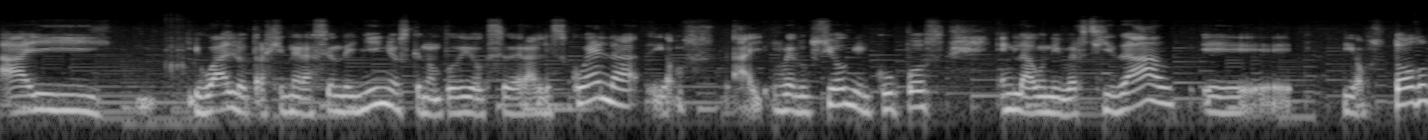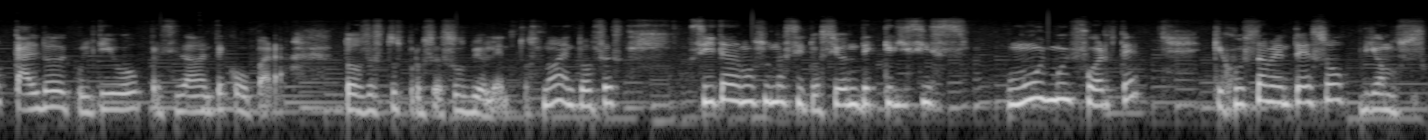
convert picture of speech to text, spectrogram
hay igual otra generación de niños que no han podido acceder a la escuela, digamos, hay reducción en cupos en la universidad. Eh, digamos, todo caldo de cultivo precisamente como para todos estos procesos violentos, ¿no? Entonces, sí tenemos una situación de crisis muy, muy fuerte, que justamente eso, digamos,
